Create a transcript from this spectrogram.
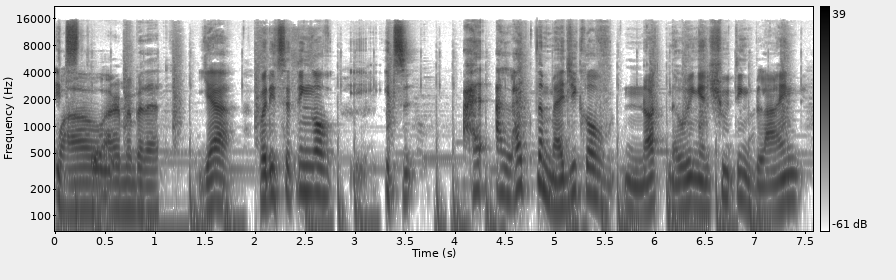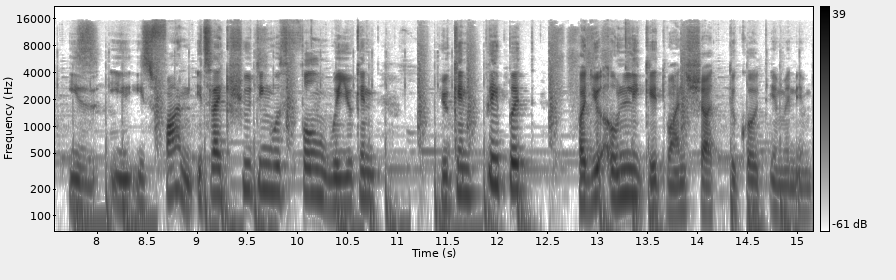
it's wow, I remember that. yeah but it's a thing of it's I, I like the magic of not knowing and shooting blind is is fun. It's like shooting with film where you can you can prep it but you only get one shot to quote eminem.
